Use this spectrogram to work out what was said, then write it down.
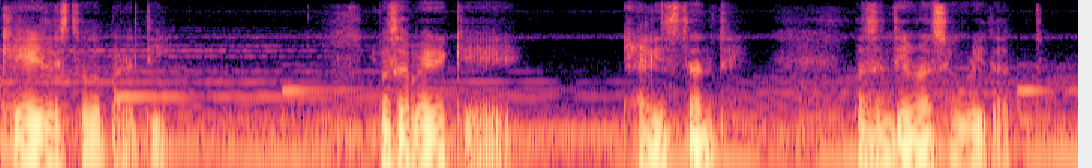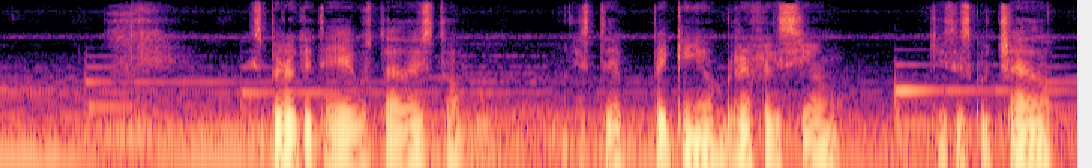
que Él es todo para ti. vas a ver que al instante vas a sentir una seguridad. Espero que te haya gustado esto, esta pequeña reflexión que has escuchado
